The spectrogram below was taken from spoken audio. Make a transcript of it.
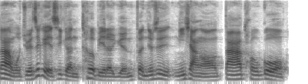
那我觉得这个也是一个很特别的缘分，就是你想哦，大家透过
